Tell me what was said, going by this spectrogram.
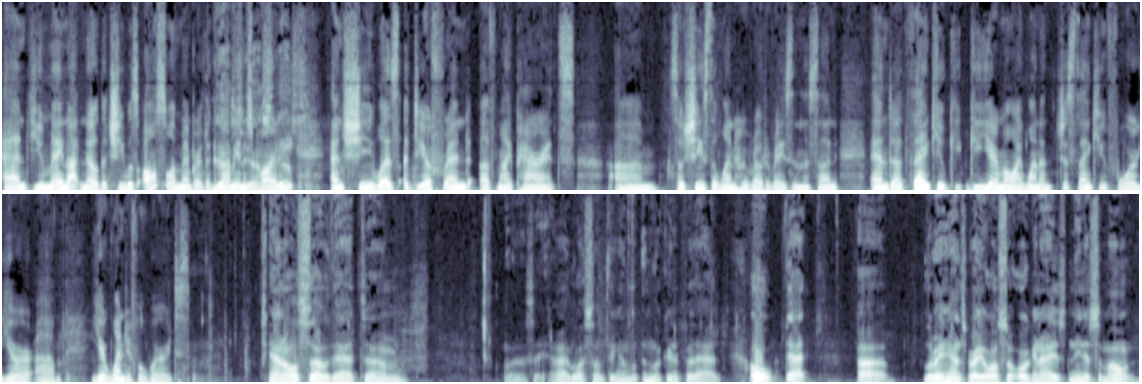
and you may not know that she was also a member of the Yes, Communist yes, Party, yes. and she was a dear friend of my parents. Um, so she's the one who wrote A Raisin in the Sun. And uh, thank you, Guillermo. I want to just thank you for your um, your wonderful words. And also that, um, what did I say? I lost something in, in looking for that. Oh, that uh, Lorraine Hansberry also organized Nina Simone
